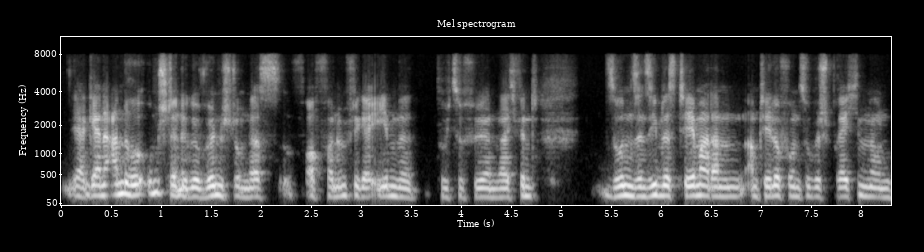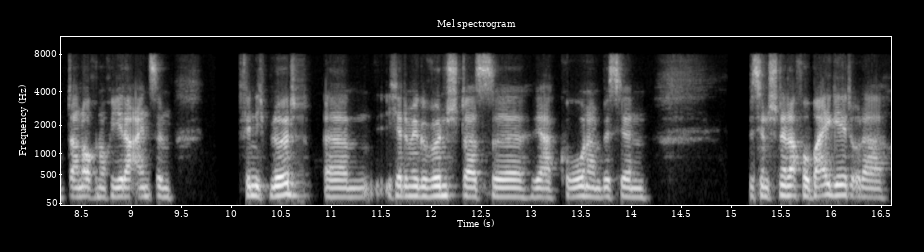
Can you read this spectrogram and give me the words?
ja gerne andere Umstände gewünscht, um das auf vernünftiger Ebene durchzuführen, weil ich finde, so ein sensibles Thema dann am Telefon zu besprechen und dann auch noch jeder einzeln, finde ich blöd. Ähm, ich hätte mir gewünscht, dass äh, ja, Corona ein bisschen, bisschen schneller vorbeigeht oder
